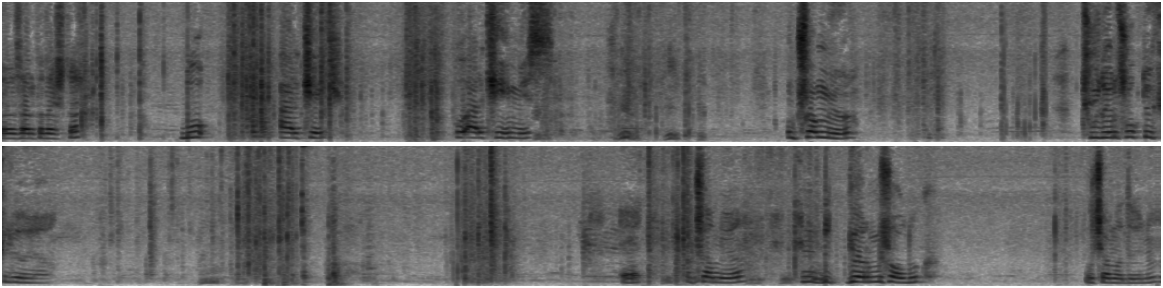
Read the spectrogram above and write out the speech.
Evet arkadaşlar. Bu erkek. Bu erkeğimiz. Uçamıyor. Tüyleri çok dökülüyor ya. Evet. Uçamıyor. Şimdi bir görmüş olduk. Uçamadığını.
